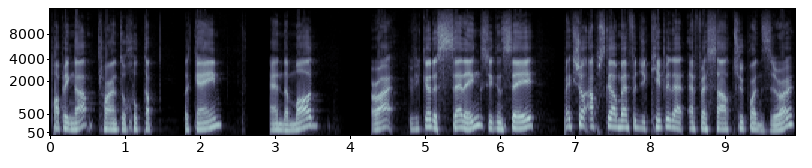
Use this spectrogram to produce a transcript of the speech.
popping up, trying to hook up the game and the mod. All right, if you go to settings, you can see, make sure upscale method, you keep it at FSR 2.0.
